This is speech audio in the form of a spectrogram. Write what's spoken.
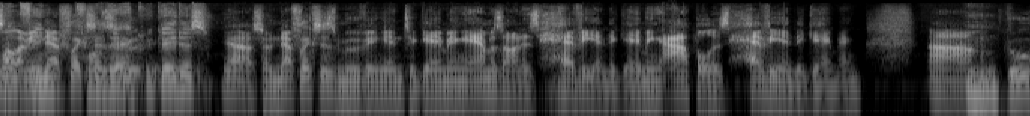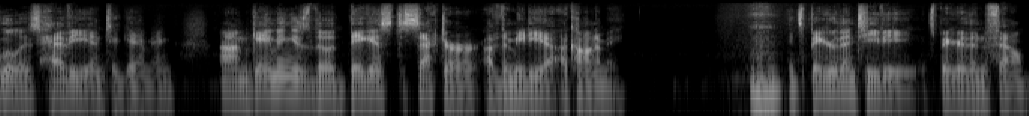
well? I mean, Netflix is the aggregators. Yeah, so Netflix is moving into gaming. Amazon is heavy into gaming. Apple is heavy into gaming. Um, mm -hmm. Google is heavy into gaming. Um, gaming is the biggest sector of the media economy. Mm-hmm. It's bigger than TV. It's bigger than film.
